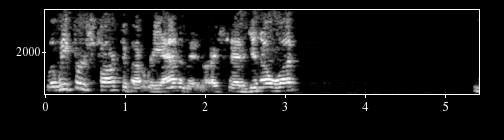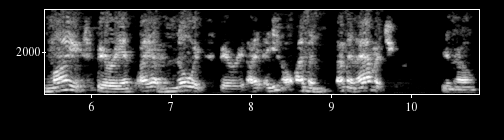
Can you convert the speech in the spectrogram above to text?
when we first talked about Reanimator, I said, you know what? My experience, I have no experience. I, you know, I'm an, I'm an amateur. You know,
